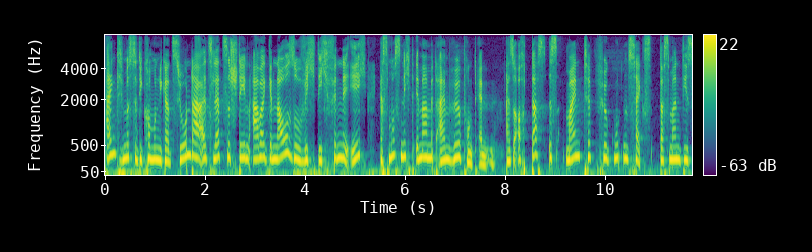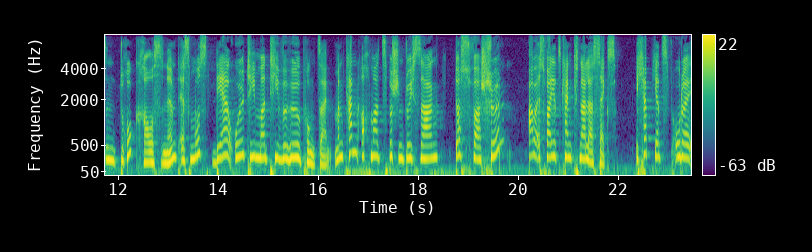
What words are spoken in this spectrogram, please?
eigentlich müsste die Kommunikation da als letztes stehen, aber genauso wichtig finde ich, es muss nicht immer mit einem Höhepunkt enden. Also auch das ist mein Tipp für guten Sex, dass man diesen Druck rausnimmt. Es muss der ultimative Höhepunkt sein. Man kann auch mal zwischendurch sagen, das war schön, aber es war jetzt kein Knallersex. Ich habe jetzt oder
